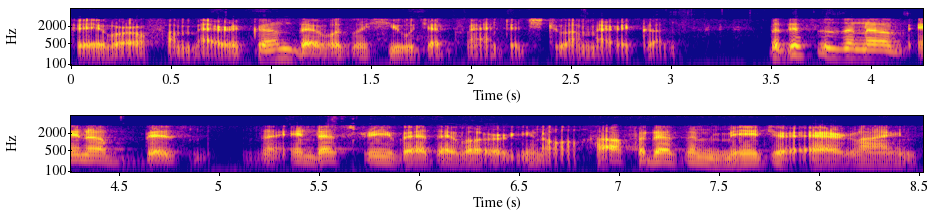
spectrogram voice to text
favor of American, there was a huge advantage to Americans. But this is in a in a business industry where there were you know half a dozen major airlines,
